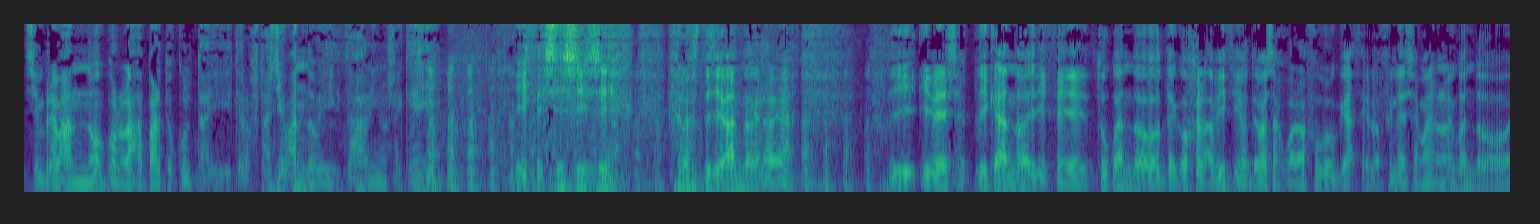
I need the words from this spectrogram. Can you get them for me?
siempre van no por la parte oculta y te lo estás llevando y tal y no sé qué y, dices sí sí sí lo estoy llevando que no veas. Y, y, les explican no y dice tú cuando te coges la bici o te vas a jugar al fútbol qué haces los fines de semana no y cuánto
